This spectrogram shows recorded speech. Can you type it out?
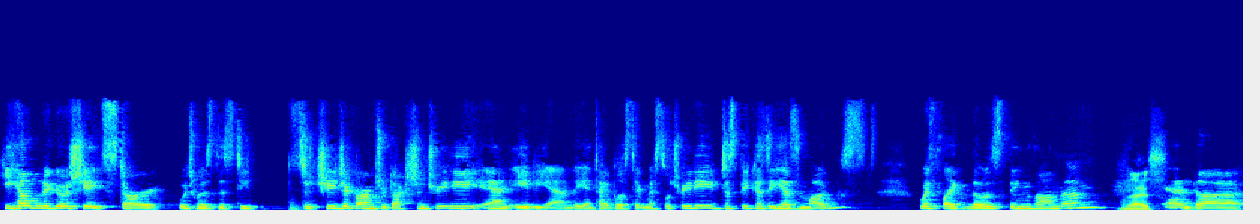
he helped negotiate START, which was the St- Strategic Arms Reduction Treaty, and ABM, the Anti Ballistic Missile Treaty, just because he has mugs with like those things on them. Nice. And uh,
